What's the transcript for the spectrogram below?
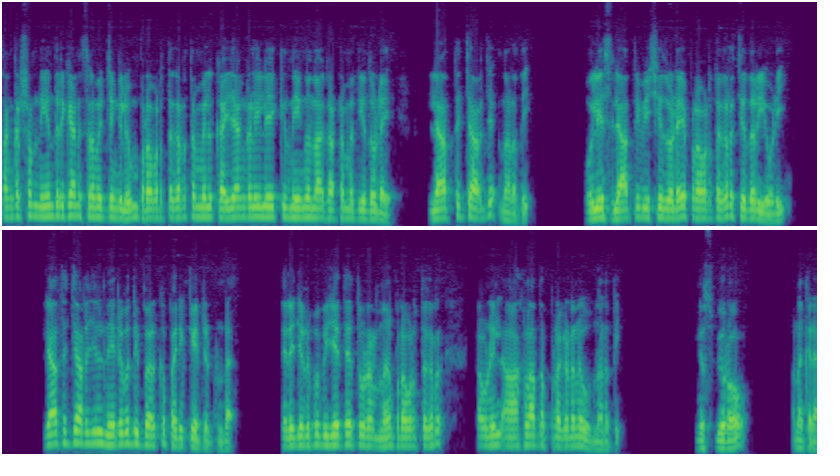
സംഘർഷം നിയന്ത്രിക്കാൻ ശ്രമിച്ചെങ്കിലും പ്രവർത്തകർ തമ്മിൽ കയ്യാങ്കളിയിലേക്ക് നീങ്ങുന്ന ഘട്ടമെത്തിയതോടെ ലാത്തിചാർജ് നടത്തി. പോലീസ് ലാത്തി വീശിയതോടെ പ്രവർത്തകർ ചിതറിയോടി. ലാത്തിചാർജിൽ നിരവധി പേർക്ക് പരിക്കേറ്റിട്ടുണ്ട്. തെരഞ്ഞെടുപ്പ് വിജയത്തെ തുടർന്ന് പ്രവർത്തകർ ടൗണിൽ ആഹ്ലാദ പ്രകടനവും നടത്തി. News bureau Anakkara.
